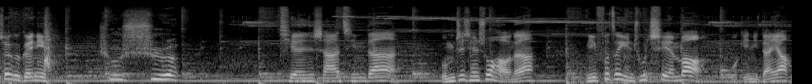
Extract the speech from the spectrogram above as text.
这个给你。这是天杀金丹，我们之前说好的，你负责引出赤炎豹，我给你丹药。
